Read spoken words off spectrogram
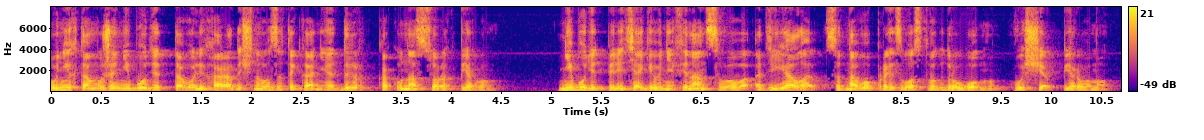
У них там уже не будет того лихорадочного затыкания дыр, как у нас в 41-м. Не будет перетягивания финансового одеяла с одного производства к другому в ущерб первому –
